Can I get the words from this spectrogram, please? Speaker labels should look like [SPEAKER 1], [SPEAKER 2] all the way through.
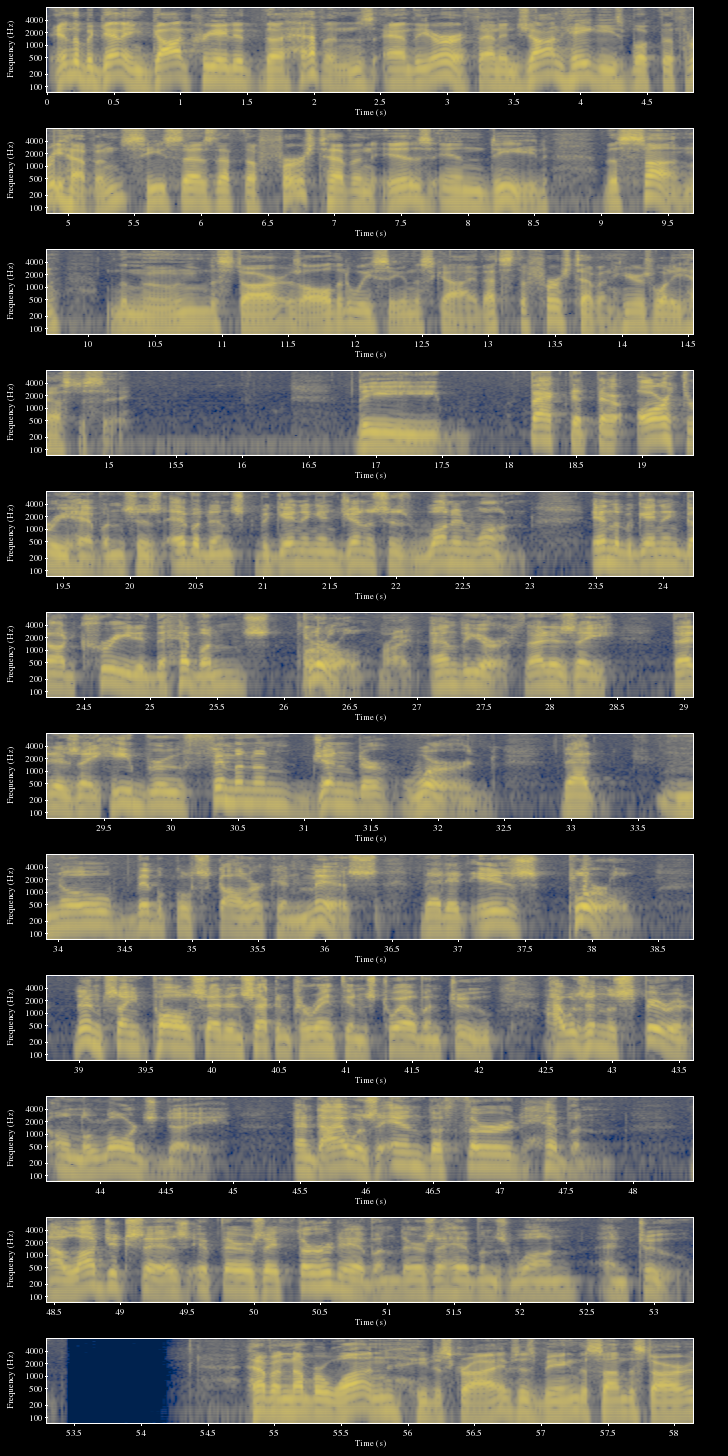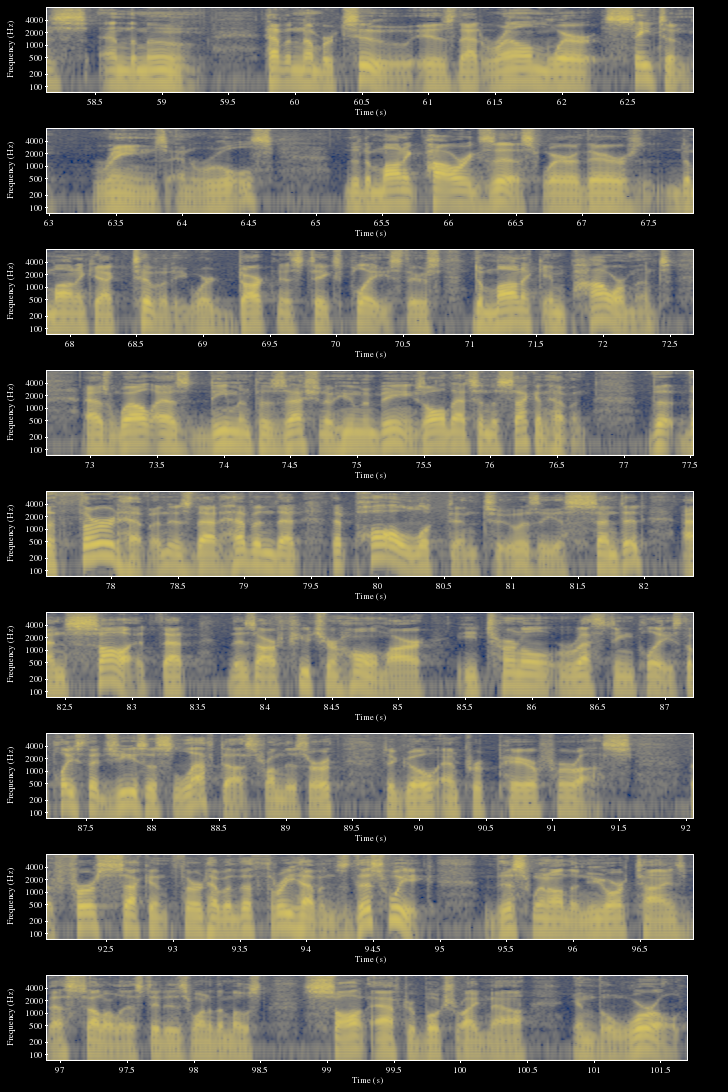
[SPEAKER 1] In the beginning, God created the heavens and the earth. And in John Hagee's book, The Three Heavens, he says that the first heaven is indeed the sun, the moon, the stars, all that we see in the sky. That's the first heaven. Here's what he has to say.
[SPEAKER 2] The fact that there are three heavens is evidenced beginning in Genesis 1 and 1. In the beginning, God created the heavens, plural, plural
[SPEAKER 1] right.
[SPEAKER 2] and the earth. That is a that is a Hebrew feminine gender word that no biblical scholar can miss that it is plural. Then St. Paul said in 2 Corinthians 12 and 2, I was in the Spirit on the Lord's day, and I was in the third heaven. Now, logic says if there's a third heaven, there's a heavens one and two.
[SPEAKER 1] Heaven number one, he describes as being the sun, the stars, and the moon. Heaven number two is that realm where Satan reigns and rules. The demonic power exists where there's demonic activity, where darkness takes place. There's demonic empowerment as well as demon possession of human beings. All that's in the second heaven. The, the third heaven is that heaven that, that Paul looked into as he ascended and saw it, that is our future home, our eternal resting place, the place that Jesus left us from this earth to go and prepare for us. The first, second, third heaven, the three heavens. This week, this went on the New York Times bestseller list. It is one of the most sought after books right now in the world.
